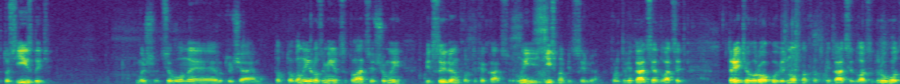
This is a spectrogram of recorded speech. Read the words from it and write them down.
хтось їздить. Ми ж цього не виключаємо. Тобто вони розуміють ситуацію, що ми підсилюємо фортифікацію. Ми її дійсно підсилюємо. Фортифікація 23-го року відносно фортифікації 22-го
